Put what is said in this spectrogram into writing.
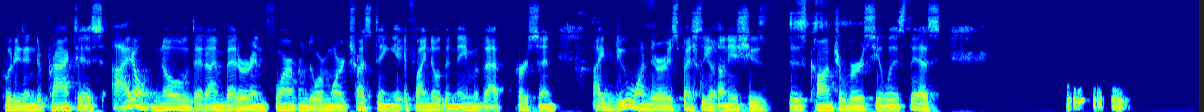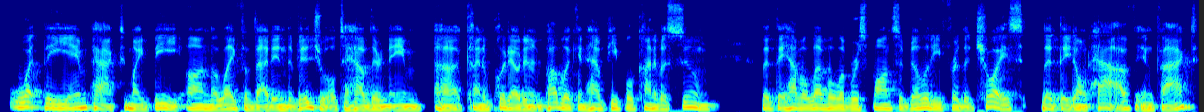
put it into practice. I don't know that I'm better informed or more trusting if I know the name of that person. I do wonder, especially on issues as controversial as this, what the impact might be on the life of that individual to have their name uh, kind of put out in public and have people kind of assume that they have a level of responsibility for the choice that they don't have, in fact.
